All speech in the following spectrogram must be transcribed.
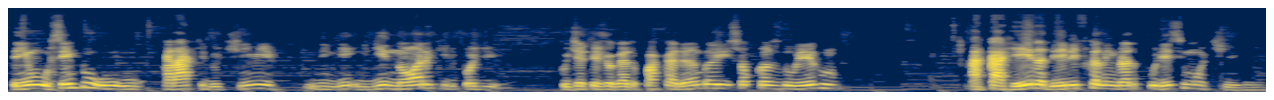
tem o, sempre o, o craque do time, ninguém ignora que ele pode podia ter jogado pra caramba e só por causa do erro, a carreira dele fica lembrada por esse motivo. Né?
